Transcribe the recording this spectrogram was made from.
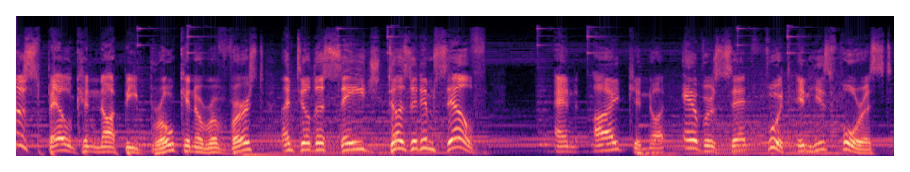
The spell cannot be broken or reversed until the sage does it himself. And I cannot ever set foot in his forest,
